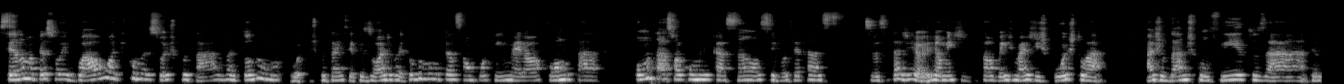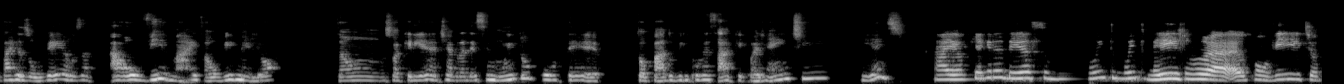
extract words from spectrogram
sendo uma pessoa igual a que começou a escutar. Vai todo mundo escutar esse episódio, vai todo mundo pensar um pouquinho melhor como tá, como tá a sua comunicação, se você tá, se você tá realmente talvez mais disposto a ajudar nos conflitos, a tentar resolvê-los, a, a ouvir mais, a ouvir melhor. Então, só queria te agradecer muito por ter topado vir conversar aqui com a gente. E é isso. Ah, eu que agradeço muito, muito mesmo o convite, o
